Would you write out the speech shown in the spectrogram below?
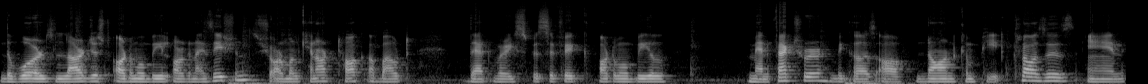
the world's largest automobile organizations. Shaurmal cannot talk about that very specific automobile manufacturer because of non compete clauses and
